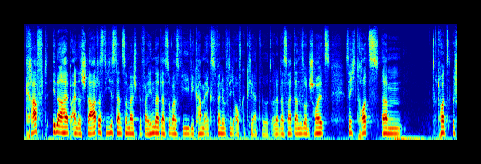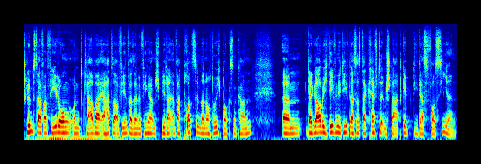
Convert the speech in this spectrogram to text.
Kraft innerhalb eines Staates, die es dann zum Beispiel verhindert, dass sowas wie, wie Cum-Ex vernünftig aufgeklärt wird. Oder dass halt dann so ein Scholz sich trotz ähm, trotz schlimmster Verfehlungen und klar war, er hatte auf jeden Fall seine Finger im Spiel, dann einfach trotzdem dann noch durchboxen kann. Ähm, da glaube ich definitiv, dass es da Kräfte im Staat gibt, die das forcieren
